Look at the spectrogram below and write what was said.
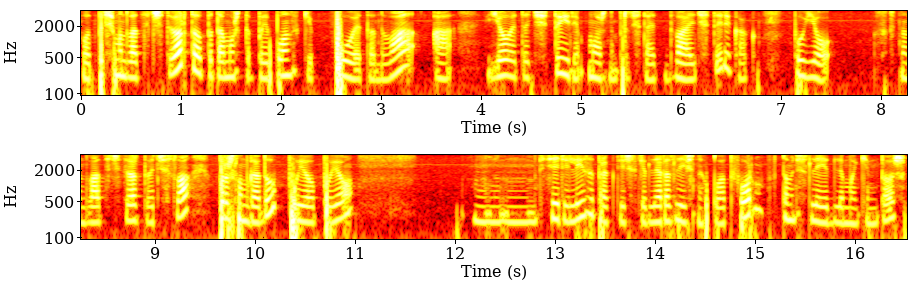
Вот почему 24, потому что по-японски пу это 2, а йо это 4. Можно прочитать 2 и 4 как пуё. Собственно, 24 числа в прошлом году пуё все релизы практически для различных платформ, в том числе и для Macintosh,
